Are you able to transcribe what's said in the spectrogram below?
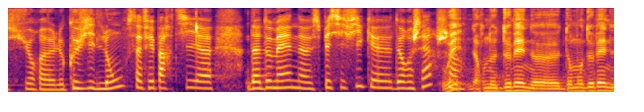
sur euh, le Covid long. Ça fait partie euh, d'un domaine spécifique de recherche? Oui, dans, notre domaine, dans mon domaine,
